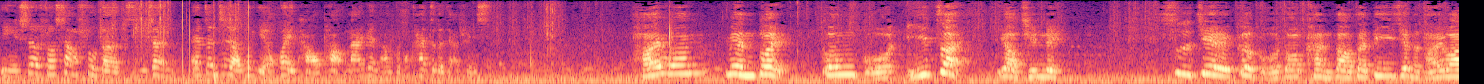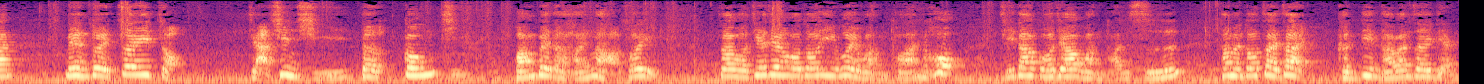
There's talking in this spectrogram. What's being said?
影射说上述的执政哎政治人物也会逃跑，那院长怎么看这个假讯息？台湾面对。中国一再要侵略，世界各国都看到，在第一线的台湾，面对这一种假信息的攻击，防备的很好。所以，在我接见欧洲议会访团后，其他国家访团时，他们都在在肯定台湾这一点，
